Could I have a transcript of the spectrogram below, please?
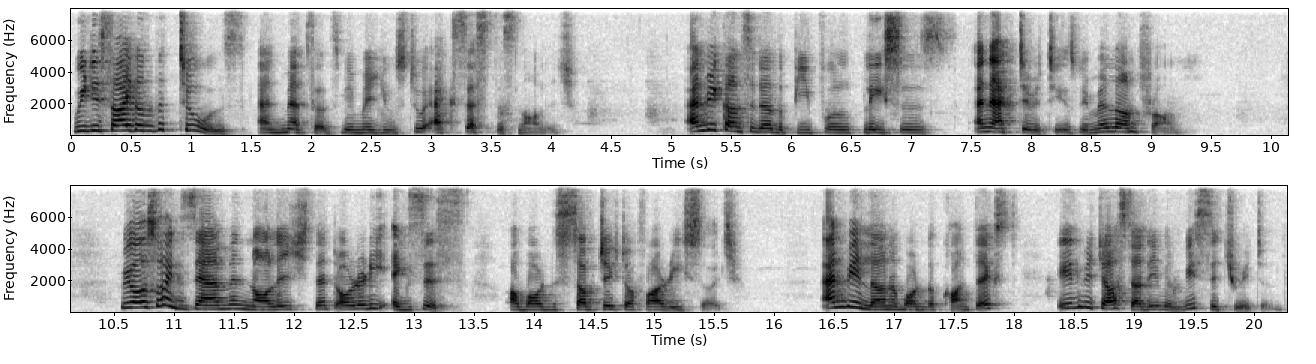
We decide on the tools and methods we may use to access this knowledge. And we consider the people, places, and activities we may learn from. We also examine knowledge that already exists about the subject of our research and we learn about the context in which our study will be situated.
